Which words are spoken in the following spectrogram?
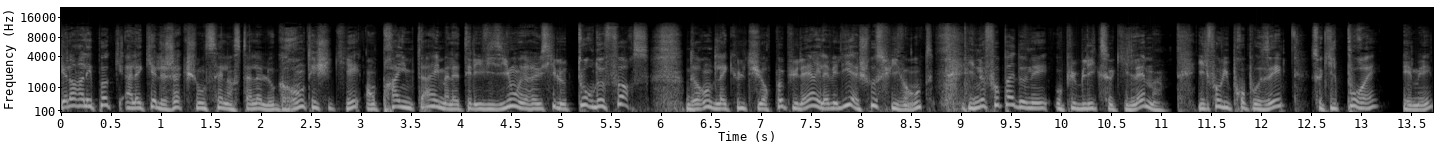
Alors à l'époque à laquelle Jacques Chancel installa le grand échiquier en prime time à la télévision et réussit le tour de force de rendre la culture populaire, il avait dit la chose suivante. Il ne faut pas donner au public ce qu'il aime, il faut lui proposer ce qu'il pourrait aimer.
